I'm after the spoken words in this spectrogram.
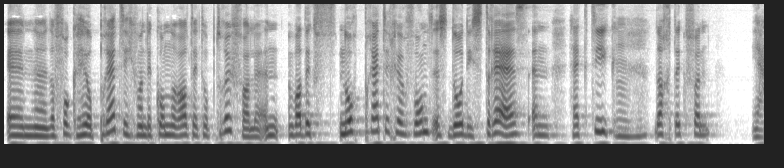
En dat vond ik heel prettig, want ik kon er altijd op terugvallen. En wat ik nog prettiger vond, is door die stress en hectiek, Mhm. dacht ik van, ja,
